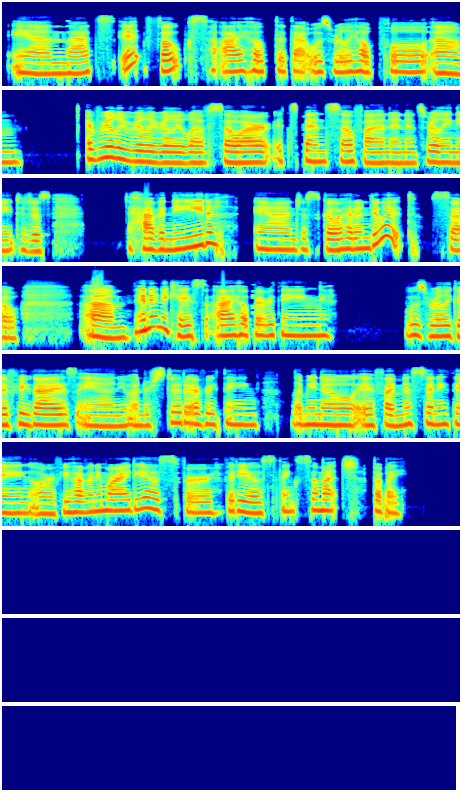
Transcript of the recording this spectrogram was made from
And that's it, folks. I hope that that was really helpful. Um, I really, really, really love sew art. It's been so fun and it's really neat to just have a need and just go ahead and do it. So, um, in any case, I hope everything was really good for you guys and you understood everything. Let me know if I missed anything or if you have any more ideas for videos. Thanks so much. Bye bye.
